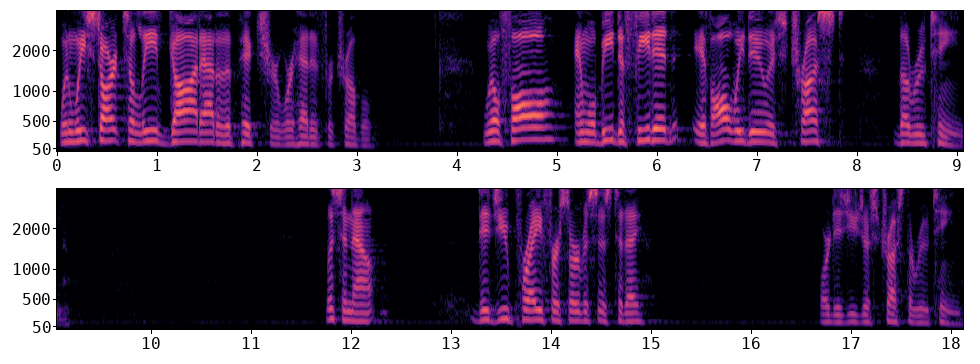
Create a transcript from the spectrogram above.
When we start to leave God out of the picture, we're headed for trouble. We'll fall and we'll be defeated if all we do is trust the routine. Listen now, did you pray for services today? Or did you just trust the routine?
